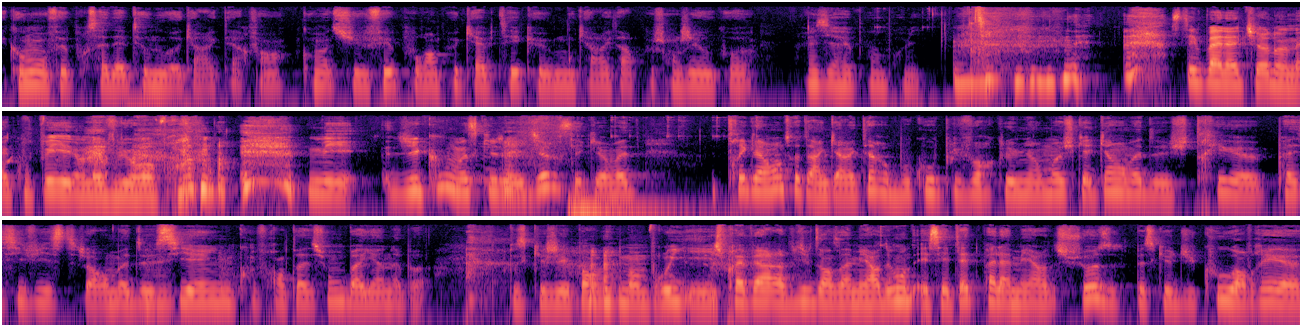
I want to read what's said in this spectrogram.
Et comment on fait pour s'adapter au nouveau caractère Enfin, comment tu fais pour un peu capter que mon caractère peut changer ou quoi? Vas-y réponds en premier C'était pas naturel, on a coupé et on a voulu reprendre. Mais du coup, moi, ce que j'allais dire, c'est qu'en mode, très clairement, toi, t'as un caractère beaucoup plus fort que le mien. Moi, je suis quelqu'un en mode, je suis très euh, pacifiste. Genre en mode, Ouais. s'il y a une confrontation, bah, il y en a pas. Parce que j'ai pas envie de m'embrouiller et je préfère vivre dans un meilleur de monde. Et c'est peut-être pas la meilleure chose, parce que du coup, en vrai, euh,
